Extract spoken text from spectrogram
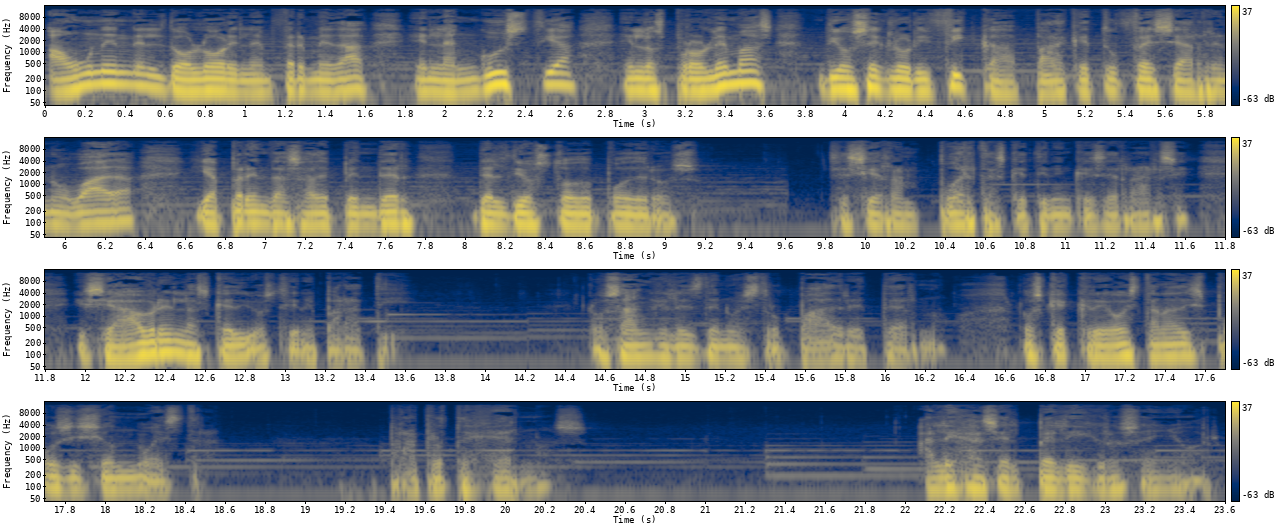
Aún en el dolor, en la enfermedad, en la angustia, en los problemas, Dios se glorifica para que tu fe sea renovada y aprendas a depender del Dios Todopoderoso. Se cierran puertas que tienen que cerrarse y se abren las que Dios tiene para ti. Los ángeles de nuestro Padre eterno, los que creó, están a disposición nuestra para protegernos. Alejas el peligro, Señor.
